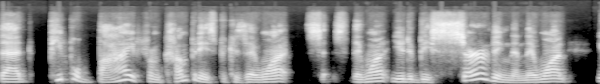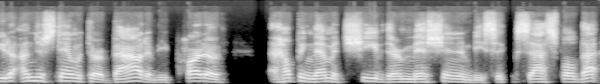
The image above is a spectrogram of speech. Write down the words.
that people buy from companies because they want they want you to be serving them they want you to understand what they're about and be part of helping them achieve their mission and be successful that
